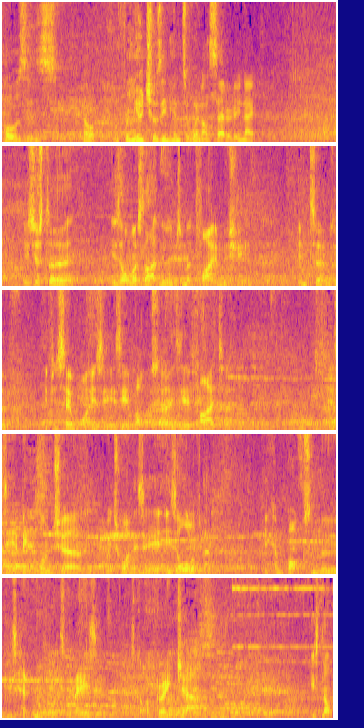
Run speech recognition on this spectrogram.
poses? You know, for you choosing him to win on Saturday night? he's just a he's almost like the ultimate fighting machine in terms of if you say what is he? Is he a boxer? Is he a fighter? Is he a big puncher? Which one is he? He's all of them. He can box and move. His head movement's amazing. He's got a great jab. He's not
